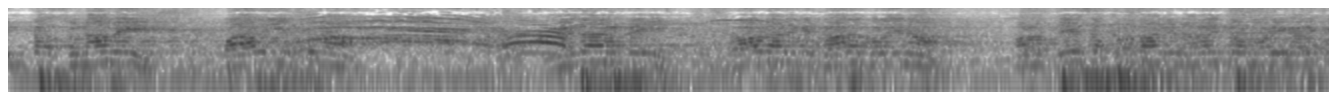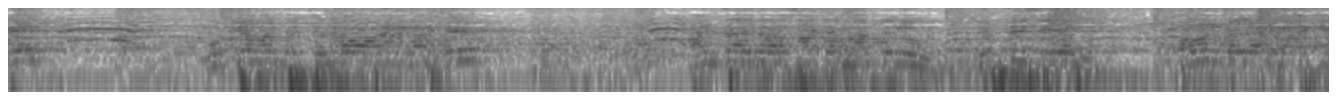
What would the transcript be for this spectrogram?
ఇంత సునామీ భారీ ఎత్తున మెజారిటీ రావడానికి కారకులైన మన దేశ ప్రధాని నరేంద్ర మోడీ గారికి ముఖ్యమంత్రి చంద్రబాబు నాయుడు గారికి పంచాయతీరాజ్ శాఖ మంత్రులు డిప్యూటీ సీఎం పవన్ కళ్యాణ్ గారికి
